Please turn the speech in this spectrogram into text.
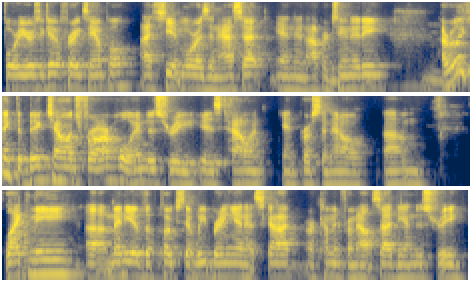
four years ago, for example. I see it more as an asset and an opportunity. Mm-hmm. I really think the big challenge for our whole industry is talent and personnel. Um, like me, uh, many of the folks that we bring in at Scott are coming from outside the industry.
